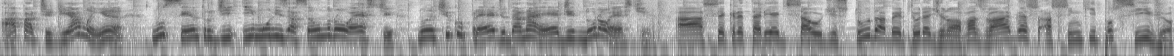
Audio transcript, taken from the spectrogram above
a partir de amanhã no Centro de Imunização Noroeste, no antigo prédio da NAED Noroeste. A Secretaria de Saúde estuda a abertura de novas vagas assim que possível.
